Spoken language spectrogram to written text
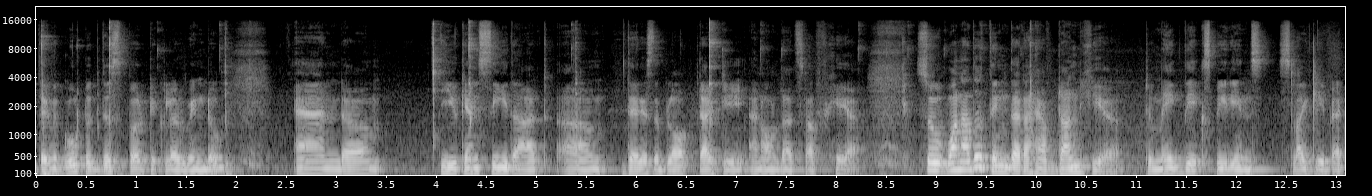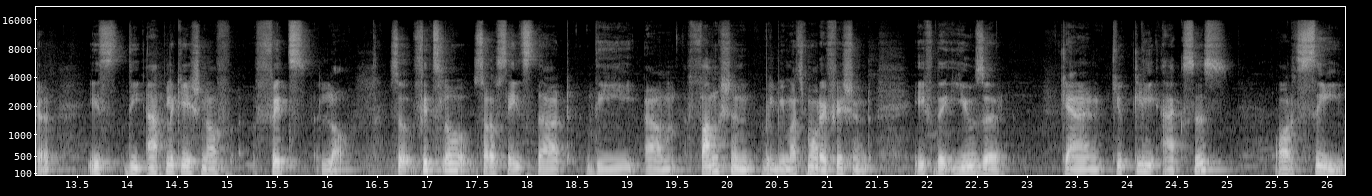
they will go to this particular window and um, you can see that um, there is the blog title and all that stuff here. So one other thing that I have done here to make the experience slightly better is the application of Fitts law. So Fitts law sort of says that the um, function will be much more efficient if the user can quickly access or see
